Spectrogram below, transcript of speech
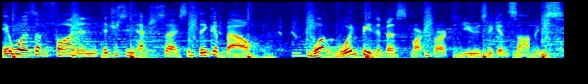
it was a fun and interesting exercise to think about what would be the best martial art to use against zombies.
